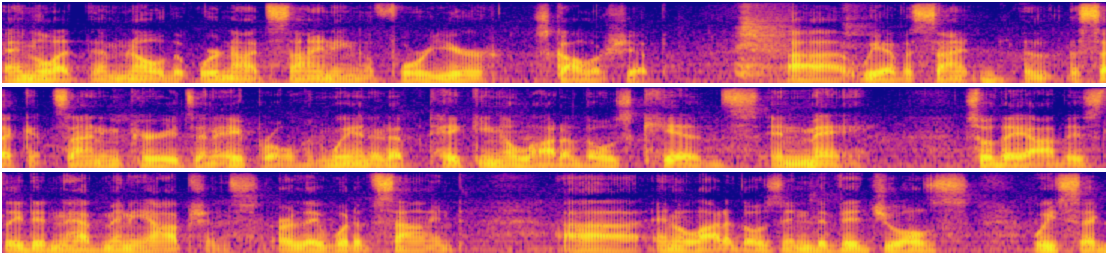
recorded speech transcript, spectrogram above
and let them know that we're not signing a four-year scholarship. Uh, we have a, sign, second signing periods in April, and we ended up taking a lot of those kids in May. So they obviously didn't have many options, or they would have signed. Uh, and a lot of those individuals, we said,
